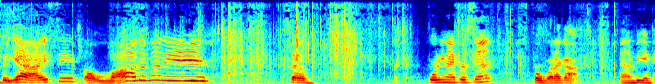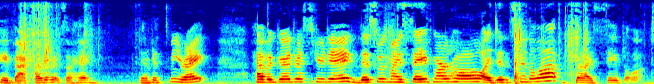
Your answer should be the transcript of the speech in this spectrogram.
but yeah, I saved a lot of money. So, 49% for what I got. And I'm being paid back part of it, so hey, benefits me, right? Have a good rest of your day. This was my Save Mart haul. I didn't spend a lot, but I saved a lot.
